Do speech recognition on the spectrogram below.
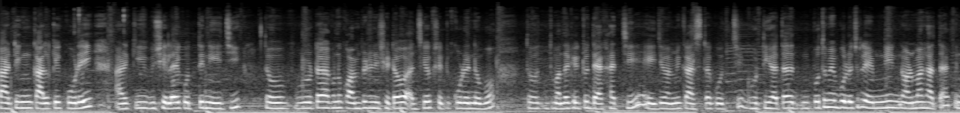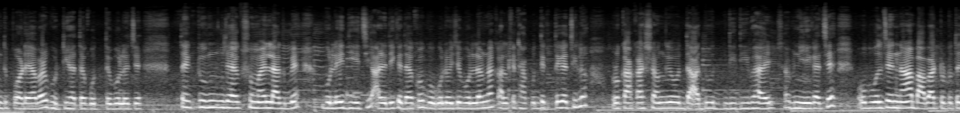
কাটিং কালকে করেই আর কি সেলাই করতে নিয়েছি। তো পুরোটা এখনও কমপ্লিট হয়নি, সেটাও আজকে সেটা করে নেব। তো তোমাদেরকে একটু দেখাচ্ছি। এই যে আমি কাজটা করছি, ঘটি হাতা, প্রথমে বলেছিল এমনি নর্মাল হাতা, কিন্তু পরে আবার ঘটি হাতা করতে বলেছে। তো একটু, যাই হোক, সময় লাগবে বলেই দিয়েছি। আর এদিকে দেখো, গোগল ওই যে বললাম না, কালকে ঠাকুর দেখতে গেছিল, ওর কাকার সঙ্গে ওর দাদু, দিদি, ভাই সব নিয়ে গেছে। ও বলছে, না বাবার টোটোতে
